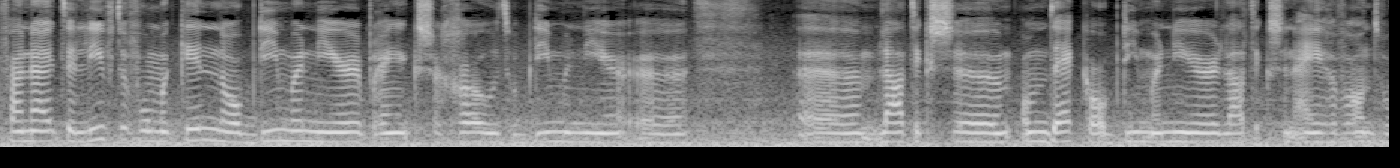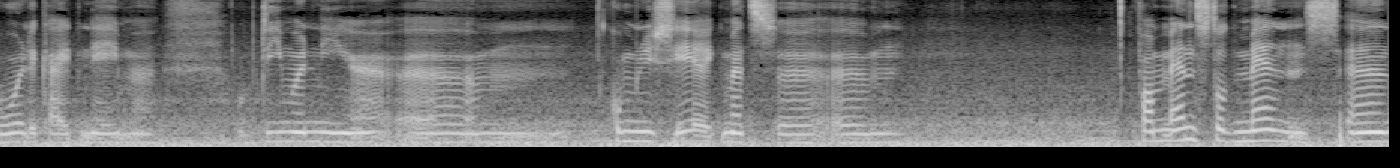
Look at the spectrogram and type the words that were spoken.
vanuit de liefde voor mijn kinderen, op die manier breng ik ze groot. Op die manier uh, uh, laat ik ze ontdekken. Op die manier laat ik zijn eigen verantwoordelijkheid nemen. Op die manier um, communiceer ik met ze. Um, van mens tot mens. En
